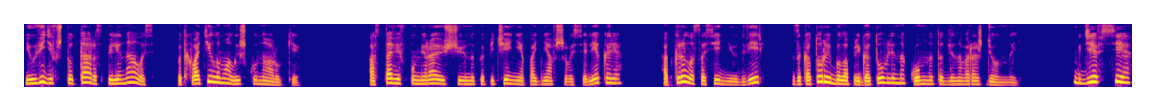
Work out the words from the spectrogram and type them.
и, увидев, что та распеленалась, подхватила малышку на руки. Оставив умирающую на попечение поднявшегося лекаря, открыла соседнюю дверь, за которой была приготовлена комната для новорожденной. «Где все?»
